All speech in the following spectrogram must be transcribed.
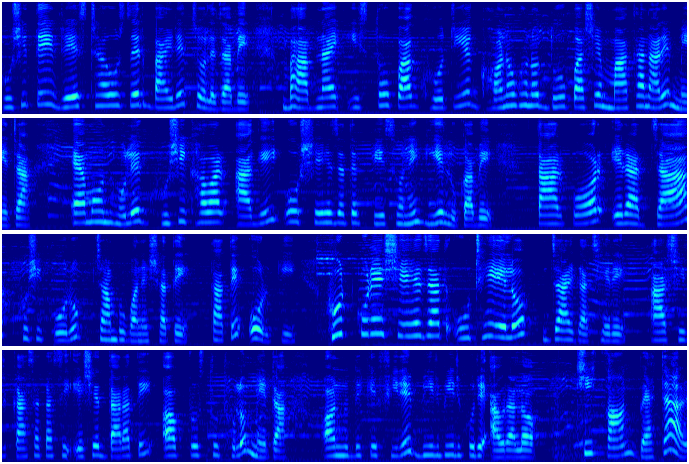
ঘুষিতেই রেস্ট হাউসের বাইরে চলে যাবে। ভাবনায় ইস্তফা ঘটিয়ে ঘন ঘন দুপাশে মাথা নাড়ে মেয়েটা। এমন হলে ঘুষি খাওয়ার আগেই ও শেহজাদের পেছনে গিয়ে লুকাবে। তারপর এরা যা খুশি করুক জাম্বুবানের সাথে, তাতে ওর কি? হুট করে শেহজাদ উঠে এলো জায়গা ছেড়ে। আরশির কাছাকাছি এসে দাঁড়াতেই অপ্রস্তুত হলো মেয়েটা। অন্যদিকে ফিরে বিড়বিড় করে আওড়ালো কি কান ব্যাটার?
